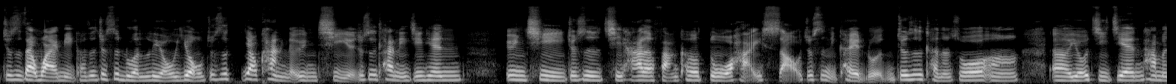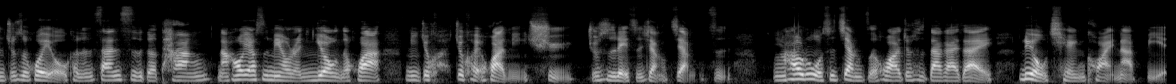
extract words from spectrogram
就是在外面，可是就是轮流用，就是要看你的运气，就是看你今天。运气就是其他的房客多还少，就是你可以轮，就是可能说，嗯，呃，有几间他们就是会有可能三四个汤，然后要是没有人用的话，你就就可以换你去，就是类似像这样子。然后如果是这样子的话，就是大概在六千块那边。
